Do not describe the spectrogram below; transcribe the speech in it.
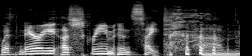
with nary a scream in sight. Um,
